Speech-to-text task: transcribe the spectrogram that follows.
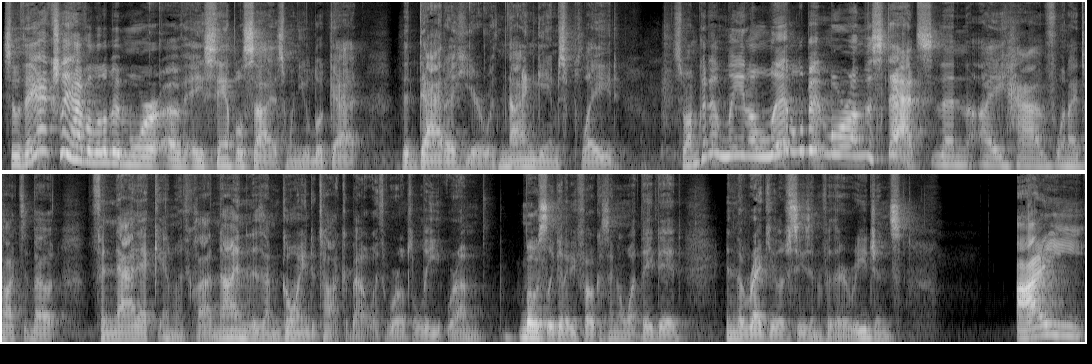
So they actually have a little bit more of a sample size when you look at the data here with nine games played. So I'm going to lean a little bit more on the stats than I have when I talked about Fnatic and with Cloud9 as I'm going to talk about with World Elite, where I'm mostly going to be focusing on what they did in the regular season for their regions. I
